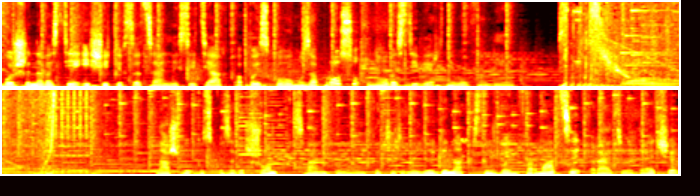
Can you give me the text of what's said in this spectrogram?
Больше новостей ищите в социальных сетях по поисковому запросу «Новости Верхнего Уфалея». Наш выпуск завершен. С вами была Екатерина Юдина, служба информации, радиодача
